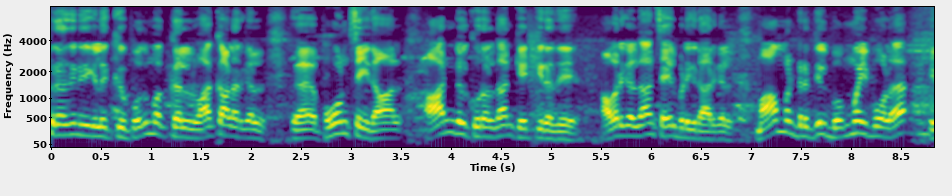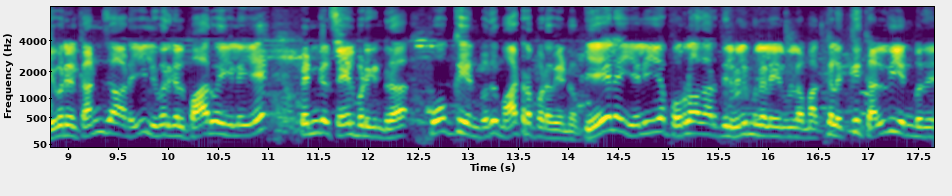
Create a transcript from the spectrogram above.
பிரதிநிதிகளுக்கு பொதுமக்கள் வாக்காளர்கள் போன் செய்தால் ஆண்கள் குரல் தான் கேட்கிறது. அவர்கள் தான் செயல்படுகிறார்கள். மாமன்றத்தில் பொம்மை போல இவர்கள் கண் சாடையில் இவர்கள் பார்வையிலேயே பெண்கள் செயல்படுகின்ற போக்கு என்பது மாற்றப்பட வேண்டும். ஏழை எளிய பொருளாதாரத்தில் விளிம்பு நிலையில் உள்ள மக்களுக்கு கல்வி என்பது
